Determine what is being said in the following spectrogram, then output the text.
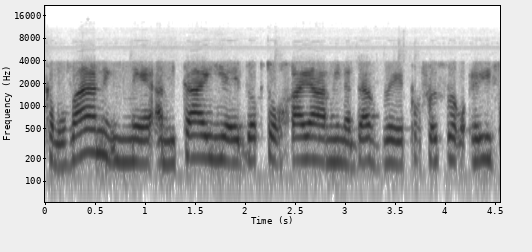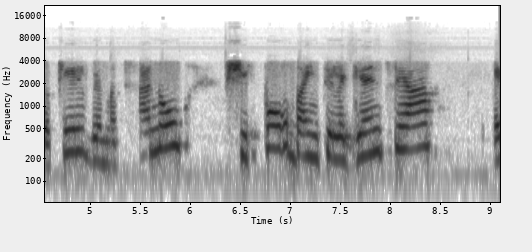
כמובן עם אה, עמיתיי אה, דוקטור חיה עמינדב ופרופסור אלי וקיל, ומצאנו שיפור באינטליגנציה אה,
